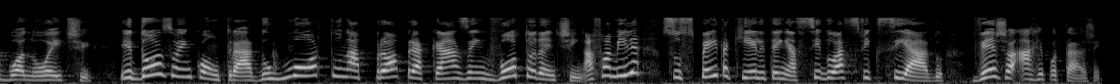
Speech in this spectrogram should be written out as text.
Boa noite. Idoso é encontrado morto na própria casa em Votorantim. A família suspeita que ele tenha sido asfixiado. Veja a reportagem.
